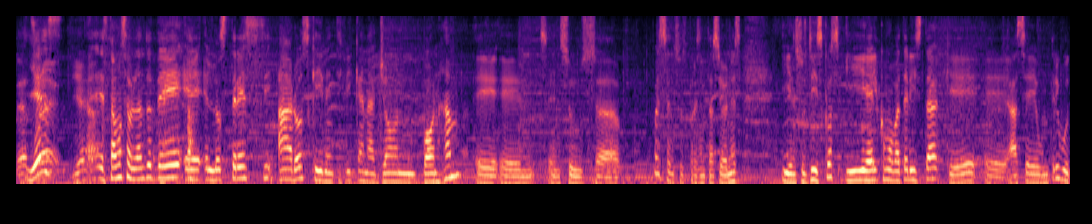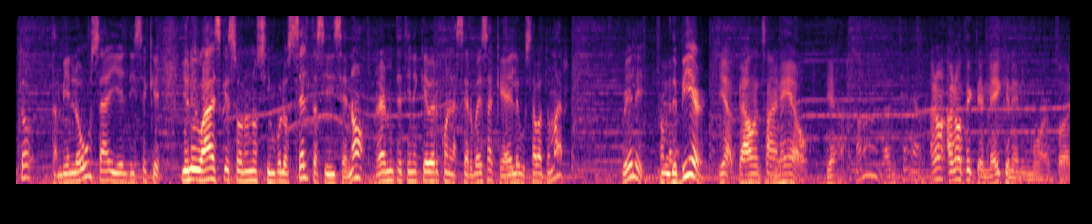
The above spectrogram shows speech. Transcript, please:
That's Yes, right. Yeah. estamos hablando de eh, los tres aros que identifican a John Bonham eh, en, en sus ah, pues en sus presentaciones y en sus discos y él como baterista que eh, hace un tributo también lo usa y él dice que yo le digo ah es que son unos símbolos celtas y dice no realmente tiene que ver con la cerveza que a él le gustaba tomar really from the beer Yeah, Ballantine Ale. Yeah. Ah, I don't. I don't think they make it anymore, but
